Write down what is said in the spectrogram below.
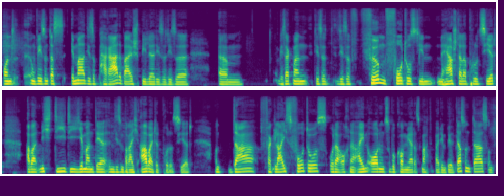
und irgendwie sind das immer diese Paradebeispiele, diese, diese, ähm, wie sagt man, diese, diese Firmenfotos, die ein ein Hersteller produziert, aber nicht die, die jemand, der in diesem Bereich arbeitet, produziert. Und da Vergleichsfotos oder auch eine Einordnung zu bekommen, ja, das macht bei dem Bild das und das und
